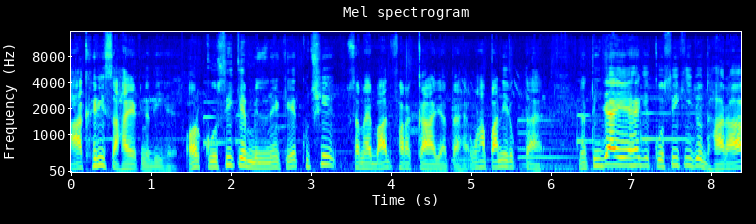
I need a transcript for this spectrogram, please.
आखिरी सहायक नदी है और कोसी के मिलने के कुछ ही समय बाद फ़र्क का आ जाता है, वहाँ पानी रुकता है। नतीजा ये है कि कोसी की जो धारा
